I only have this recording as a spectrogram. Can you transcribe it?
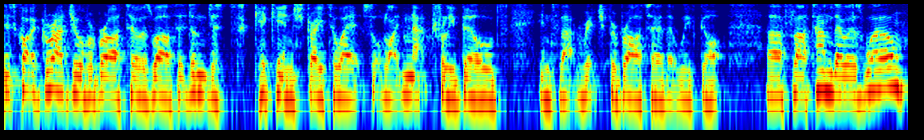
It's quite a gradual vibrato as well, so it doesn't just kick in straight away. It sort of like naturally builds into that rich vibrato that we've got. Uh, flautando as well.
